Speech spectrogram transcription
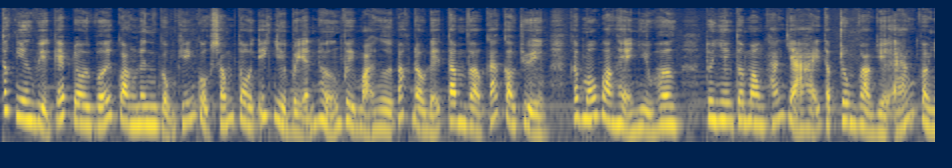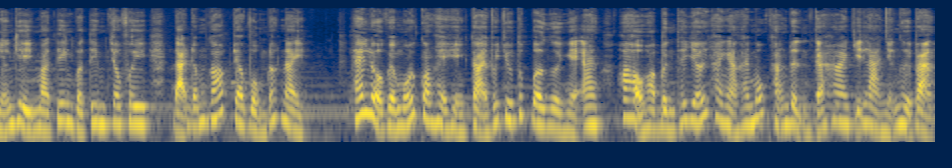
tất nhiên việc ghép đôi với Quang Linh cũng khiến cuộc sống tôi ít nhiều bị ảnh hưởng vì mọi người bắt đầu để tâm vào các câu chuyện, các mối quan hệ nhiều hơn. Tuy nhiên, tôi mong khán giả hãy tập trung vào dự án, vào những gì mà Tiên và Team Châu Phi đã đóng góp cho vùng đất này. Hé lộ về mối quan hệ hiện tại với YouTuber người Nghệ An, Hoa hậu Hòa bình Thế giới 2021 khẳng định cả hai chỉ là những người bạn.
